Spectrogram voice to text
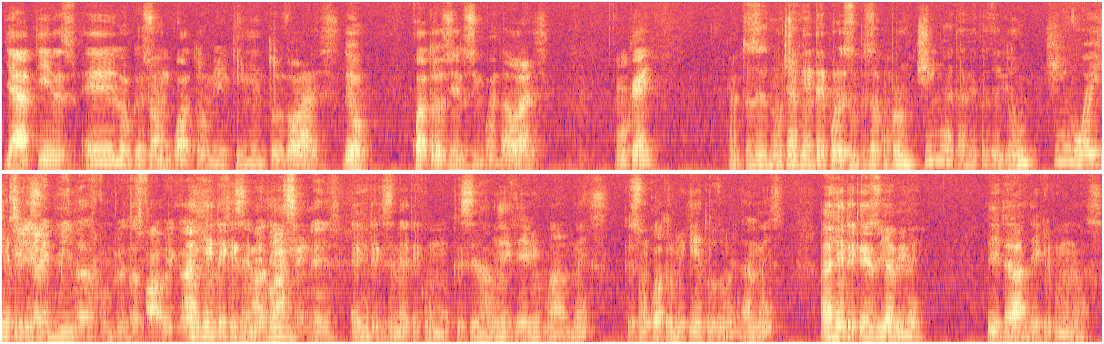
ya tienes eh, lo que son 4.500 dólares. Digo, 450 dólares. ¿Ok? Entonces mucha gente por eso empezó a comprar un chingo de tarjetas de video, un chingo, hay gente que hay minas completas, fábricas. Hay gente que se mete, hay gente que se mete como que se da un Ethereum al mes, que son 4.500 dólares al mes. Hay gente que eso ya vive, literal, de criptomonedas.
